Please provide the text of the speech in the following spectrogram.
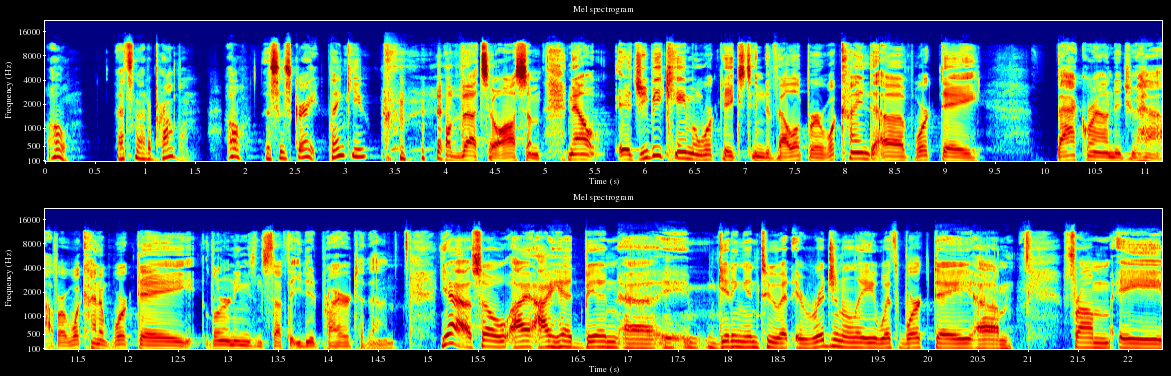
oh, that's not a problem. Oh, this is great. Thank you. well, oh, that's so awesome. Now, as you became a Workday Extend developer, what kind of Workday background did you have, or what kind of workday learnings and stuff that you did prior to them? Yeah, so I, I had been uh, getting into it originally with Workday um, from a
